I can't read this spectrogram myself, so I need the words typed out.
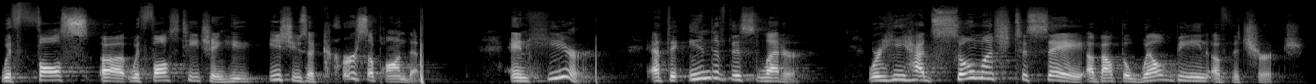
with false, uh, with false teaching, he issues a curse upon them. And here, at the end of this letter, where he had so much to say about the well being of the church,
